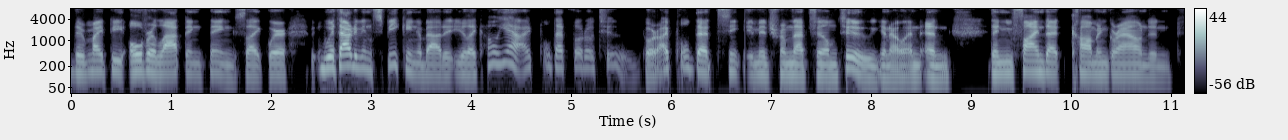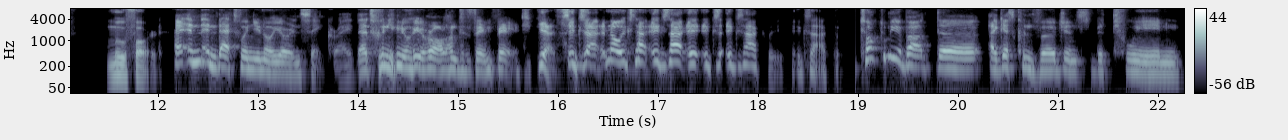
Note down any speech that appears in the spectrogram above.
there might be overlapping things like where without even speaking about it you're like oh yeah i pulled that photo too or i pulled that image from that film too you know and and then you find that common ground and move forward. And and that's when you know you're in sync right? That's when you know you're all on the same page. Yes exactly no exactly exactly exactly exactly. Talk to me about the i guess convergence between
